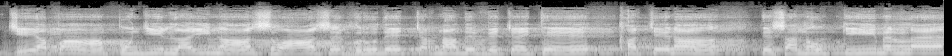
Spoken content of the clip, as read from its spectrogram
ਜੇ ਆਪਾਂ ਪੂੰਜੀ ਲਾਈ ਨਾ, ਸਵਾਸ ਗੁਰੂ ਦੇ ਚਰਨਾਂ ਦੇ ਵਿੱਚ ਇੱਥੇ ਖਰਚੇ ਨਾ, ਤੇ ਸਾਨੂੰ ਕੀ ਮਿਲਣਾ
